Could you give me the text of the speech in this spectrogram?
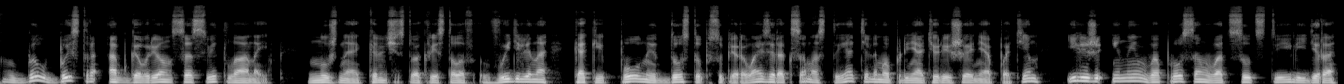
был быстро обговорен со Светланой – Нужное количество кристаллов выделено, как и полный доступ супервайзера к самостоятельному принятию решения по тем или же иным вопросам в отсутствии лидера.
